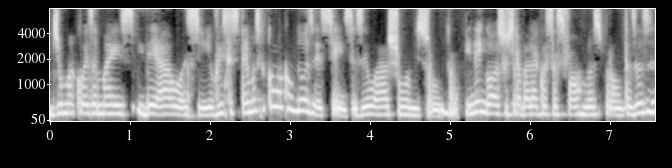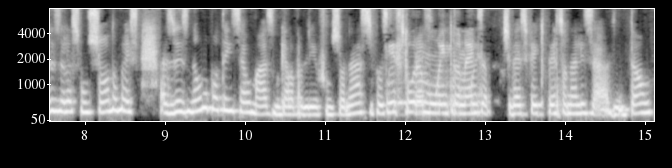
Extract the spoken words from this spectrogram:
de uma coisa mais ideal, assim. Eu vi sistemas que colocam duas essências, eu acho um absurdo. E nem gosto de trabalhar com essas fórmulas prontas. Às vezes elas funcionam, mas às vezes não no potencial máximo que ela poderia funcionar se você Mistura muito, né? Coisa, tivesse feito personalizado. Então,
